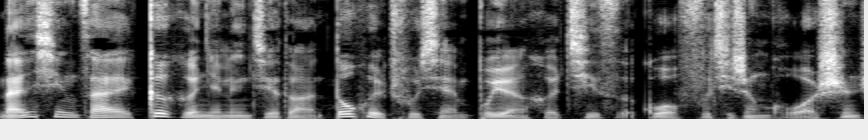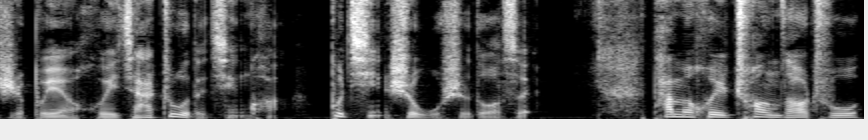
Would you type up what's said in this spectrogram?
男性在各个年龄阶段都会出现不愿和妻子过夫妻生活，甚至不愿回家住的情况。不仅是五十多岁，他们会创造出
